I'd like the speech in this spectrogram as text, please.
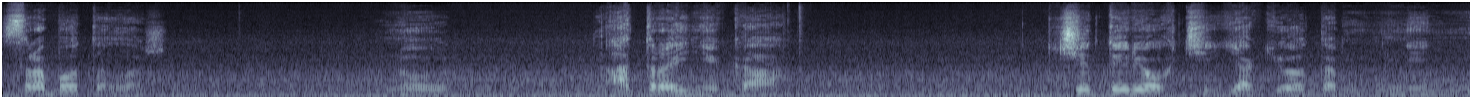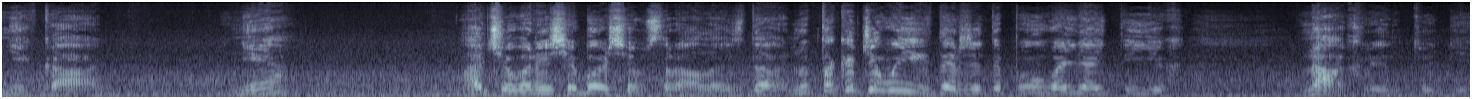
Сработало ж. Ну, а тройника? Чотирьох, чи як його там, ні- ніка. Ні? А що, вони ще більше всрались, да? Ну так а чого ви їх держите? Поувальняйте їх нахрен тоді.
